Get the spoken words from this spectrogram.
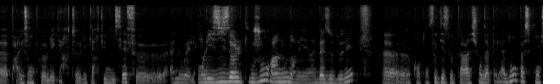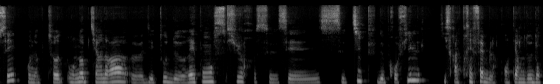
euh, par exemple les cartes, les cartes UNICEF euh, à Noël. On les isole toujours, hein, nous, dans les, bases de données, euh, quand on fait des opérations d'appel à dons, parce qu'on sait qu'on on obtiendra des taux de réponse sur ce, ce, type de profil qui sera très faible en termes de dons.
